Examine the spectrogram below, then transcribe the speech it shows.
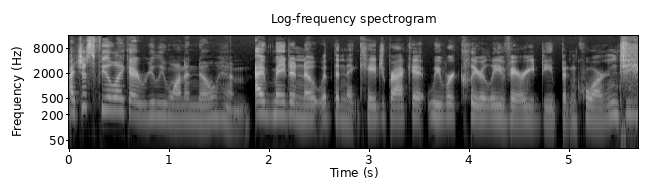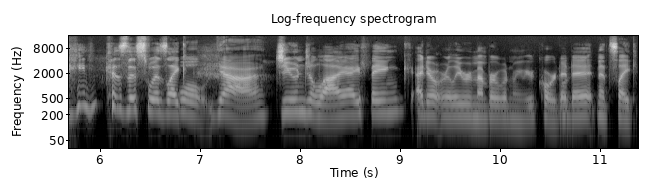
I just feel like I really want to know him. I've made a note with the Nick Cage bracket. We were clearly very deep in quarantine because this was like well, yeah. June, July, I think. I don't really remember when we recorded it. And it's like,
